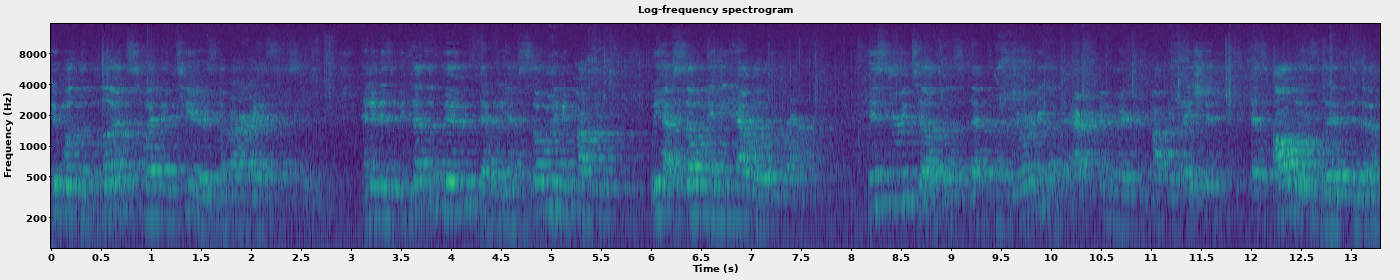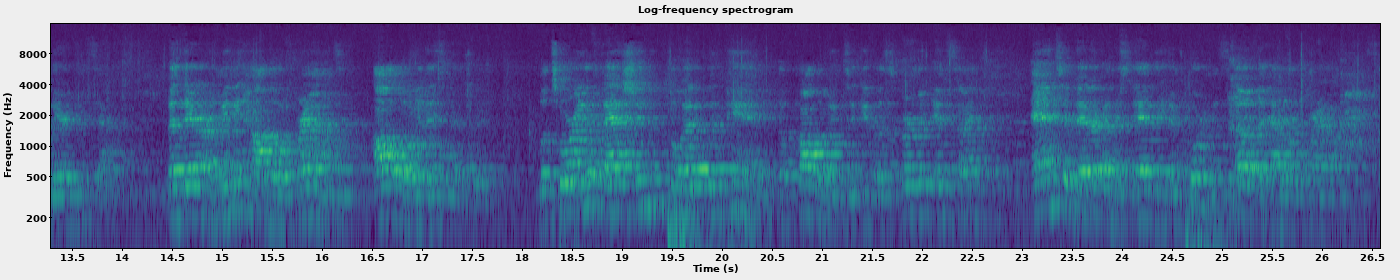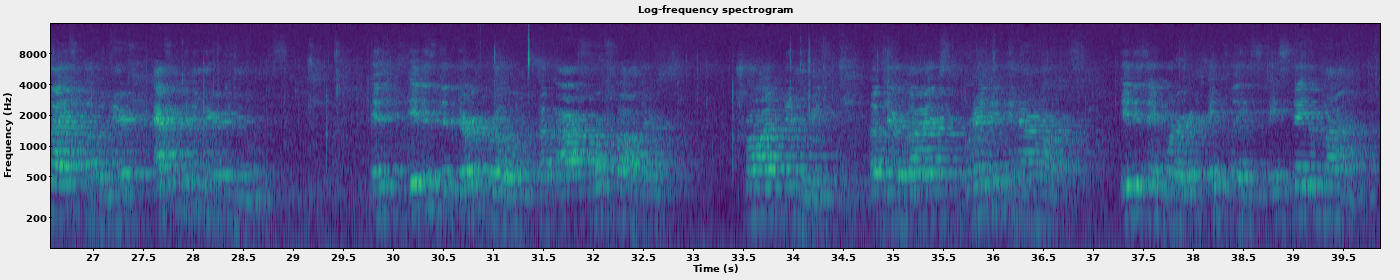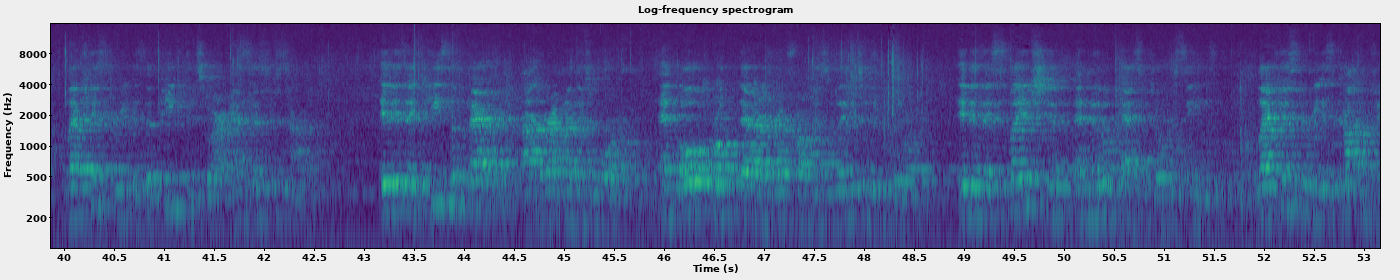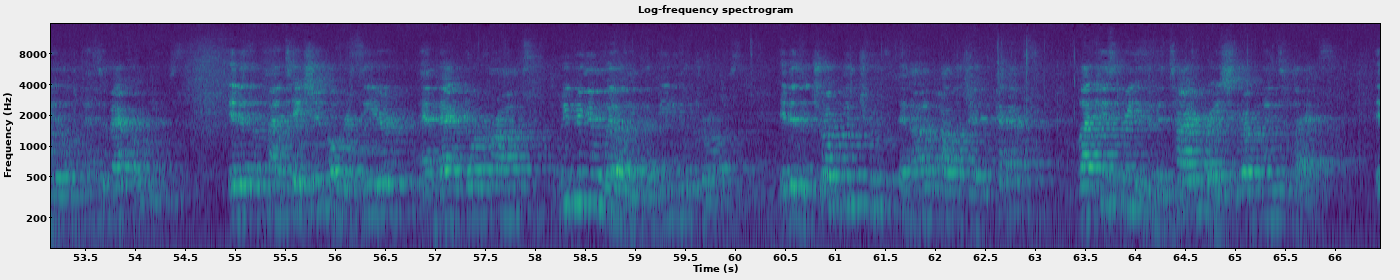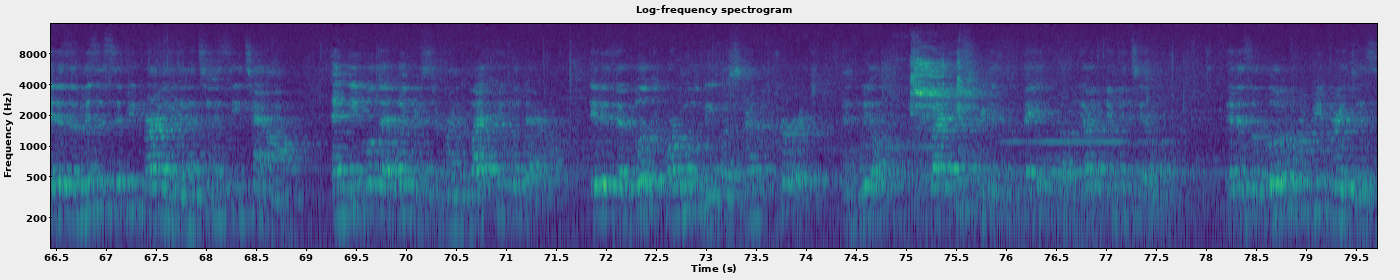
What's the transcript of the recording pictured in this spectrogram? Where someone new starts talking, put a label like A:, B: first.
A: It was the blood, sweat, and tears of our ancestors. And it is because of them that we have so many popular, we have so many hallowed ground. History tells us that the majority of the African American population has always lived in the American South. But there are many hallowed grounds all over this country. Latoria Fashion poetically penned the following to give us further insight and to better understand the importance of the hallowed ground, sites of American, African American. It, is the dirt road of our forefathers, trod memories of their lives branded in our hearts. It is a word, a place, a state of mind. Black history is a peek into our ancestors' time. It is a piece of fabric our grandmothers wore, an old rope that our grandfathers lived to the It is a slave ship and middle passage overseas. Black history is cotton fields and tobacco leaves. It is a plantation overseer and backdoor crimes, weeping and drums. It is a troubling truth and unapologetic past. Black history is an entire race struggling to last. It is a Mississippi burning in a Tennessee town, an evil that lingers to bring black people down. It is a book or movie of strength of courage and will. Black history is the faith of young Emmett Till. It is a little Ruby Bridges,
